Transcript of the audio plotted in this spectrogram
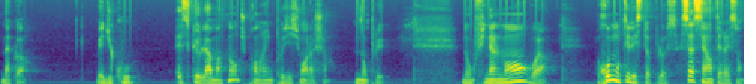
d'accord. Mais du coup, est-ce que là maintenant tu prendrais une position à l'achat? Non plus. Donc finalement, voilà. Remonter les stop-loss, ça c'est intéressant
